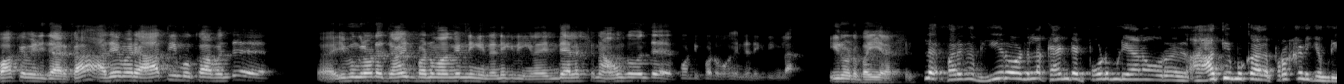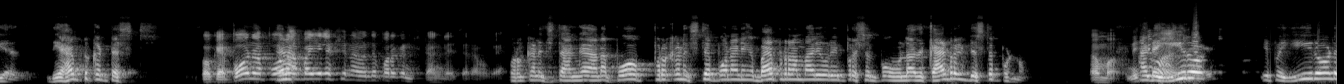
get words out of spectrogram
பார்க்க வேண்டியதா இருக்கா? அதே மாதிரி அதிமுக வந்து இவங்களோட ஜாயின் பண்ணுவாங்கன்னு நீங்க நினைக்கிறீங்களா? இந்த எலெக்ஷன் அவங்க வந்து போட்டி போடுவாங்கன்னு நினைக்கிறீங்களா? ஈரோடு பை எலெக்ஷன் இல்ல பாருங்க ஈரோடுல கேண்டிடேட் போட முடியாத ஒரு அதிமுக அதை புறக்கணிக்க முடியாது. They have to contest okay போன போன பை எலெக்ஷனை வந்து புறக்கணிச்சிட்டாங்களே சார் அவங்க புறக்கணிச்சிட்டாங்க ஆனா போ புறக்கணிச்சுட்டே போனா நீங்க பயப்படுற மாதிரி ஒரு இம்ப்ரெஷன் போகும்ல அது கேடரை டிஸ்டர்ப் பண்ணும் ஆமா நிச்சயமா. ஈரோடு இப்ப ஈரோடு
